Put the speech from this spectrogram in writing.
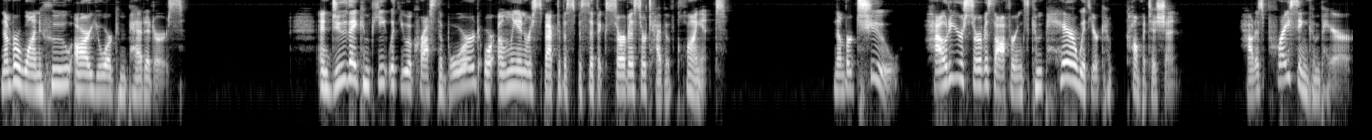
Number one, who are your competitors? And do they compete with you across the board or only in respect of a specific service or type of client? Number two, how do your service offerings compare with your com- competition? How does pricing compare?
